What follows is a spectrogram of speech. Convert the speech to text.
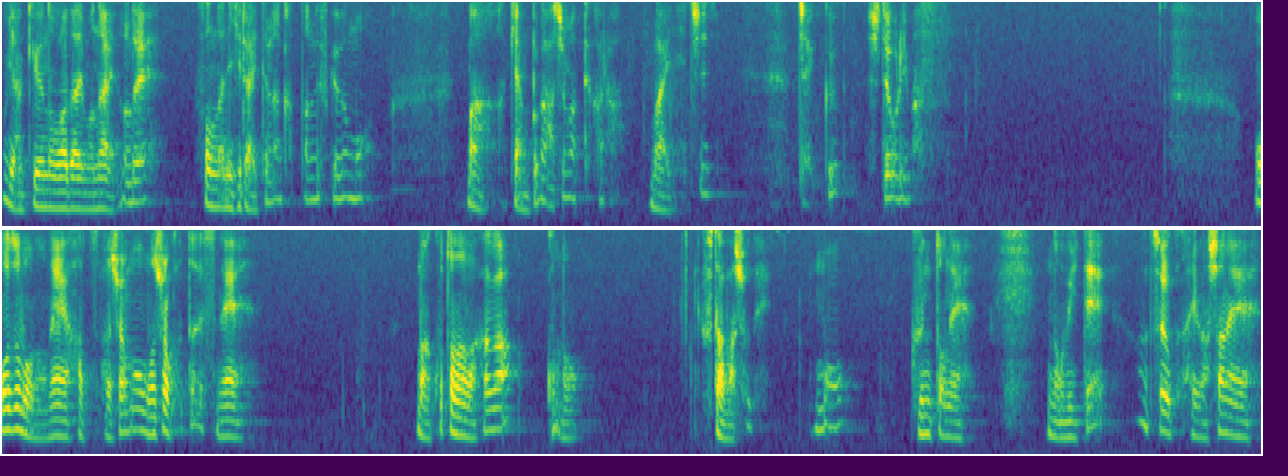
野球の話題もないのでそんなに開いてなかったんですけどもまあキャンプが始まってから毎日チェックしております。大相撲のね初場所も面白かったですね。まあ琴ノ若がこの2場所でもうぐんとね伸びて強くなりましたね。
